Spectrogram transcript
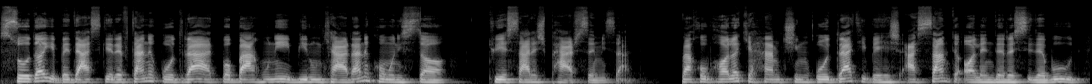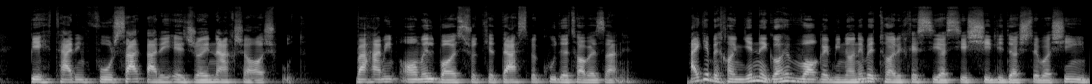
صدای به دست گرفتن قدرت با بهونه بیرون کردن کمونیستا توی سرش پرسه می‌زد. و خب حالا که همچین قدرتی بهش از سمت آلنده رسیده بود بهترین فرصت برای اجرای نقشه هاش بود. و همین عامل باعث شد که دست به کودتا بزنه. اگه بخوایم یه نگاه واقع بینانه به تاریخ سیاسی شیلی داشته باشیم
